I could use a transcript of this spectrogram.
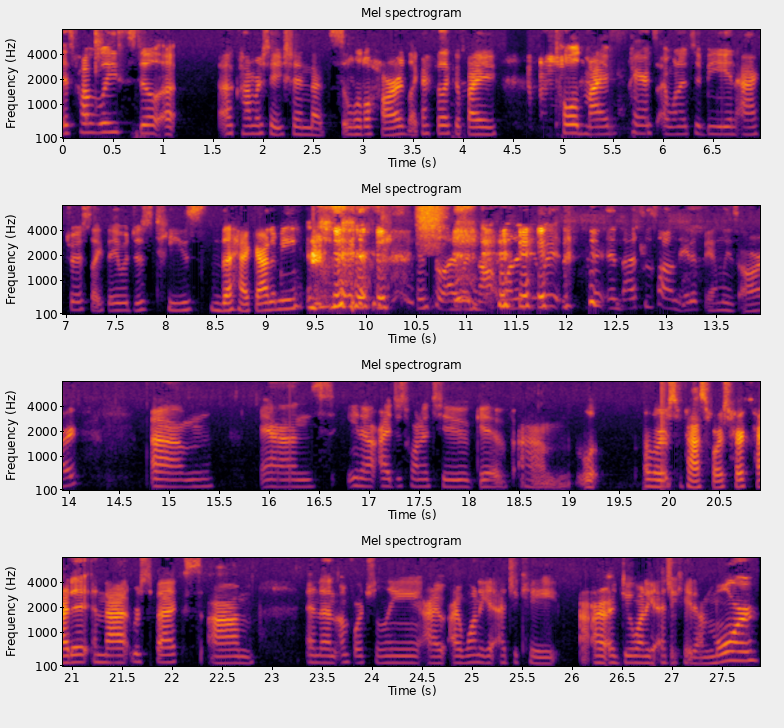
it's probably still a, a conversation that's a little hard like i feel like if i told my parents i wanted to be an actress like they would just tease the heck out of me until i would not want to do it and that's just how native families are um and you know i just wanted to give um Larissa Fasthorse her credit in that respects. Um, and then unfortunately, I, I want to get educate. I, I do want to get educated on more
